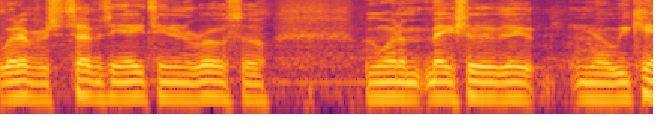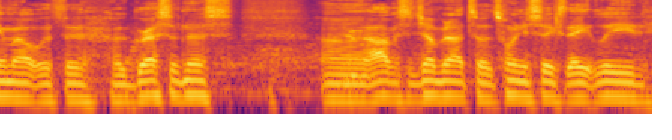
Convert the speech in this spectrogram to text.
whatever 17, 18 in a row. So we want to make sure that they, you know, we came out with the aggressiveness. Uh, obviously, jumping out to a 26-8 lead.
